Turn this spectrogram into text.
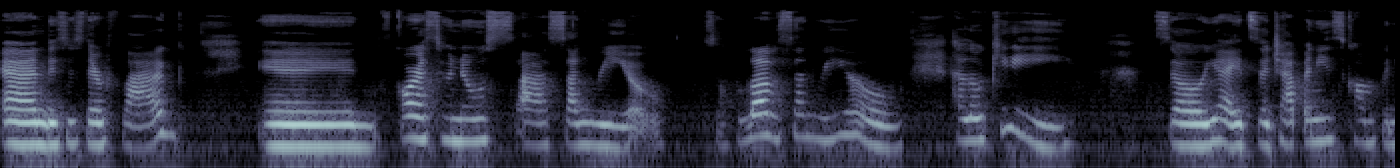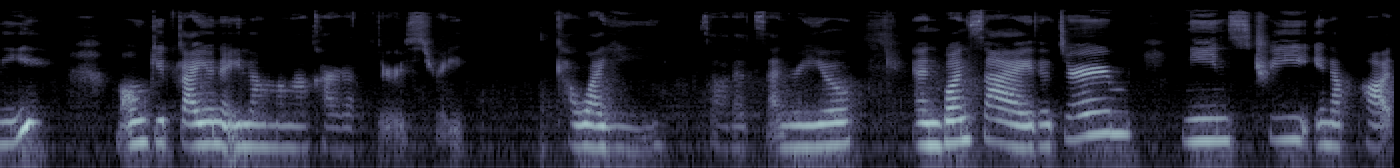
And this is their flag. And of course, who knows uh, Sanrio? So who loves Sanrio? Hello Kitty. So yeah, it's a Japanese company. Maong cute kayo na ilang mga characters, right? Kawaii. So that's Sanrio. And bonsai, the term means tree in a pot.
